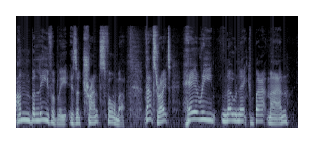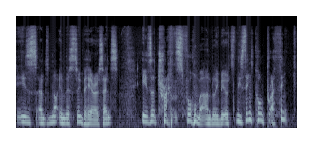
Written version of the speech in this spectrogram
unbelievably, is a Transformer. That's right, hairy, no neck Batman is, and not in this superhero sense, is a Transformer, unbelievably. It's these things called, I think,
